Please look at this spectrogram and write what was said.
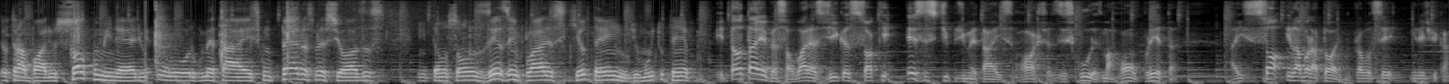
eu trabalho só com minério, com ouro, com metais, com pedras preciosas então são os exemplares que eu tenho de muito tempo. Então tá aí pessoal, várias dicas, só que esses tipos de metais, rochas escuras, marrom, preta, aí só em laboratório para você identificar.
